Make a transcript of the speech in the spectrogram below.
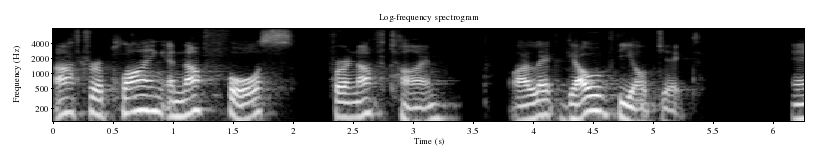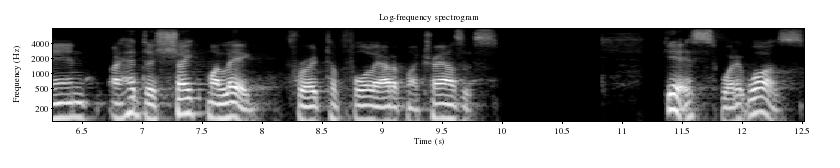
After applying enough force for enough time, I let go of the object and I had to shake my leg for it to fall out of my trousers. Guess what it was?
